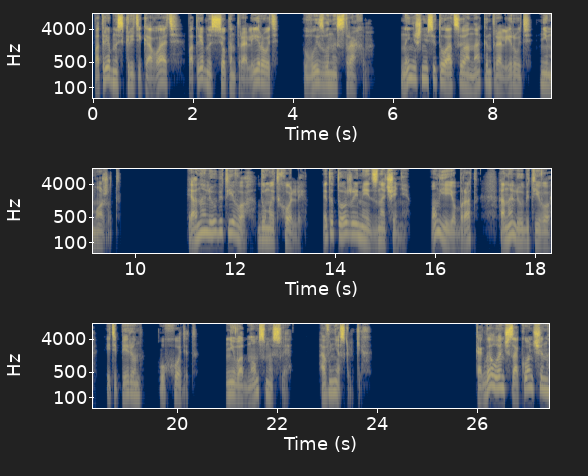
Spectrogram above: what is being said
потребность критиковать, потребность все контролировать — вызваны страхом. Нынешнюю ситуацию она контролировать не может. «И она любит его», — думает Холли. Это тоже имеет значение. Он ее брат, она любит его, и теперь он уходит. Не в одном смысле, а в нескольких. Когда ланч закончен,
